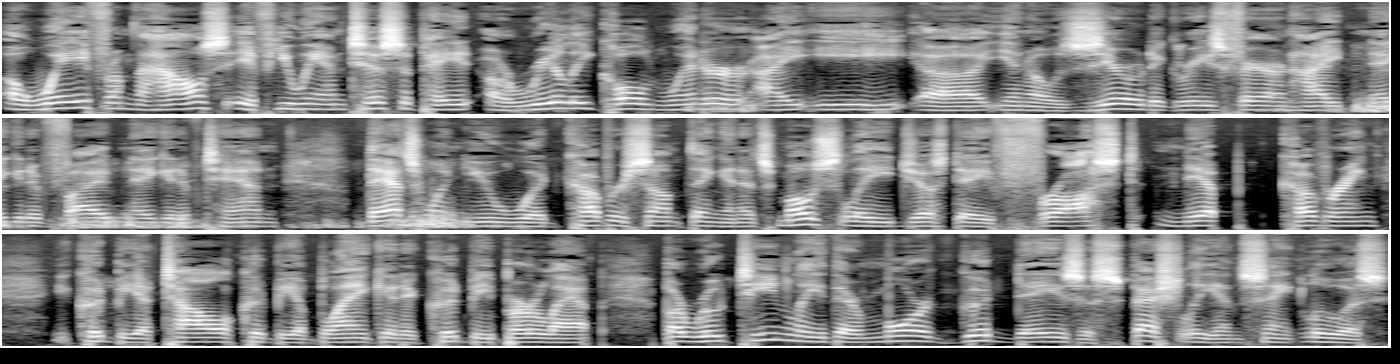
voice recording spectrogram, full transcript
away from the house if you anticipate a really cold winter i.e uh, you know zero degrees fahrenheit negative five negative ten that's when you would cover something and it's mostly just a frost nip covering. It could be a towel, could be a blanket, it could be burlap, but routinely there are more good days, especially in St. Louis.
